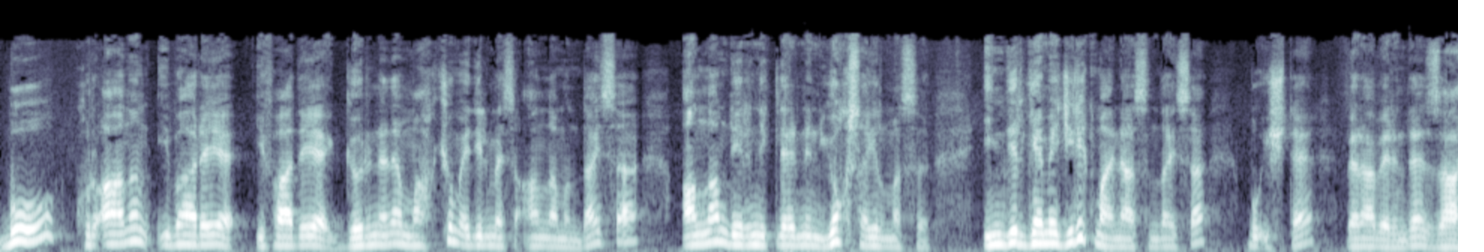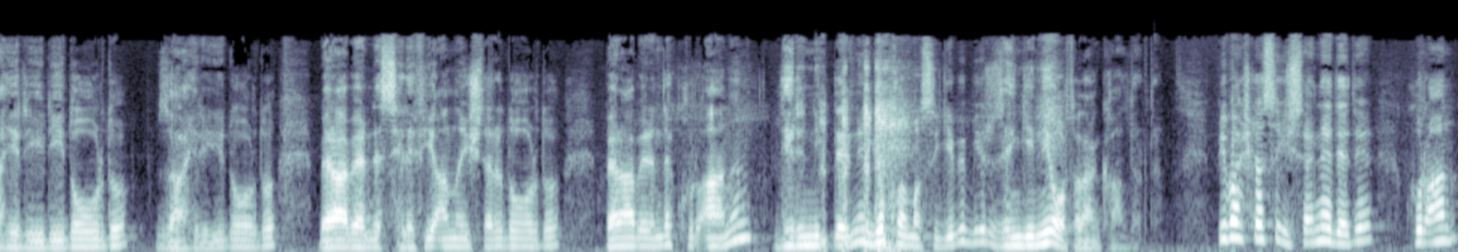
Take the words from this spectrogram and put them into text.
bu Kur'an'ın ibareye, ifadeye, görünene mahkum edilmesi anlamındaysa, anlam derinliklerinin yok sayılması, indirgemecilik manasındaysa bu işte beraberinde zahiriliği doğurdu. Zahiriliği doğurdu. Beraberinde selefi anlayışları doğurdu. Beraberinde Kur'an'ın derinliklerinin yok olması gibi bir zenginliği ortadan kaldırdı. Bir başkası ise ne dedi? Kur'an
